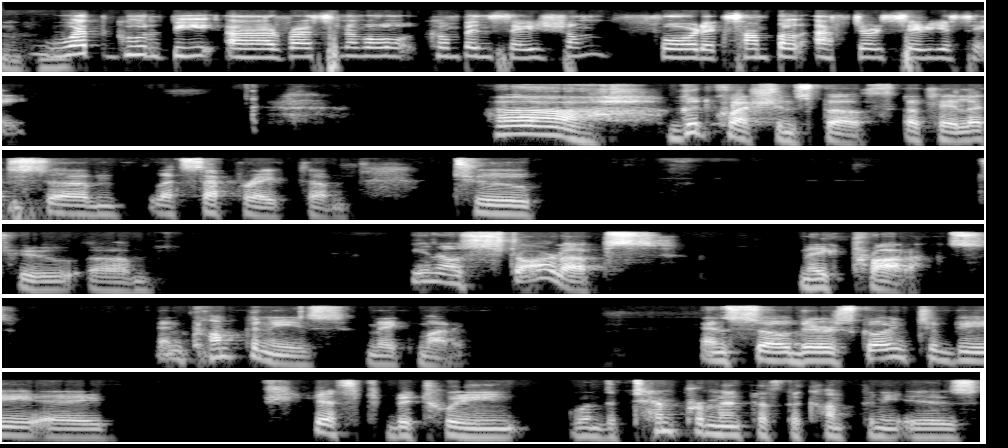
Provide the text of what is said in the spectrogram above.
Mhm. what could be a reasonable compensation, for example, after Series A? Ah, good questions both. Okay, let's um let's separate them to to um you know startups make products and companies make money. And so there's going to be a shift between when the temperament of the company is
